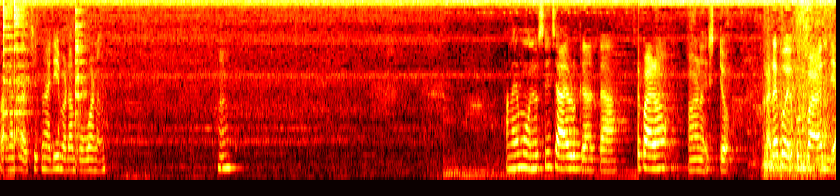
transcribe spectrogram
വെള്ളം കളിച്ചിട്ട് അരിയും ഇടാൻ പോവാണ്. അങ്ങനെ മൂന്ന് ദിവസം ചായ കൊടുക്കണം കേട്ടാ. പഴം ആണ് ഇഷ്ടം. കടയിൽ പോയപ്പോൾ പഴമില്ല.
